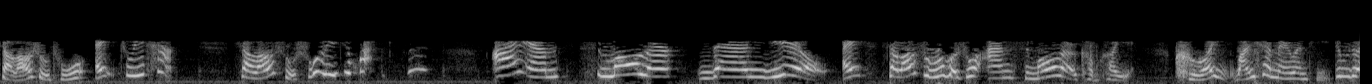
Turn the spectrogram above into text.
小老鼠图。哎，注意看，小老鼠说了一句话：“I am smaller than you。”哎，小老鼠如果说 I'm smaller，可不可以？可以，完全没问题，对不对？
